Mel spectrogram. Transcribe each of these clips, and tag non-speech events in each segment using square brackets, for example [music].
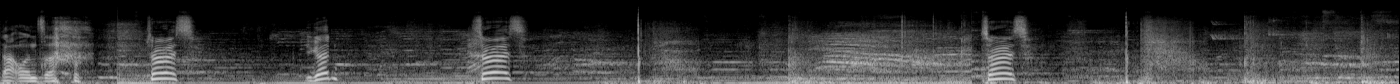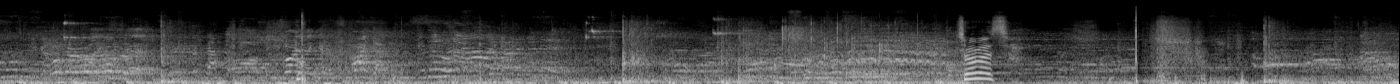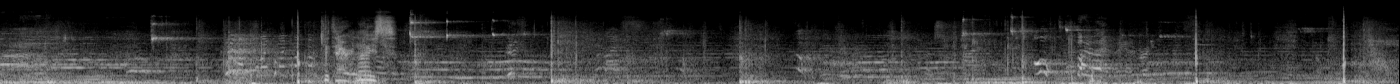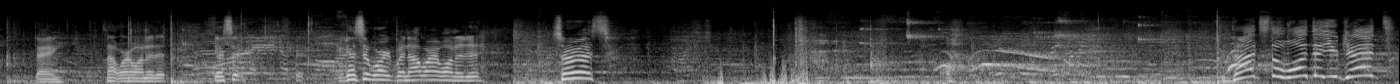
That one's uh [laughs] Service. You good? Service. Service. Service. Get there, nice. Dang, it's not where I wanted it. Guess it. I guess it worked, but not where I wanted it. Service. Oh. That's the one that you get.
